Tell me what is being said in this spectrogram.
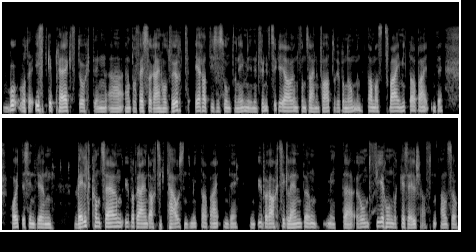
oder ist geprägt durch den äh, Herrn Professor Reinhold Wirth. Er hat dieses Unternehmen in den 50er Jahren von seinem Vater übernommen, damals zwei Mitarbeitende. Heute sind wir ein Weltkonzern, über 83.000 Mitarbeitende in über 80 Ländern mit äh, rund 400 Gesellschaften. Also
